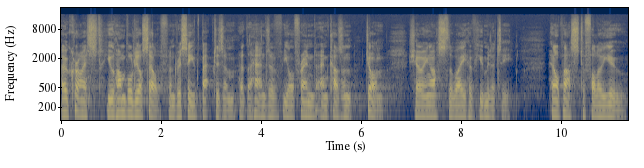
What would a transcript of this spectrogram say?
O Christ, you humbled yourself and received baptism at the hands of your friend and cousin John, showing us the way of humility. Help us to follow you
